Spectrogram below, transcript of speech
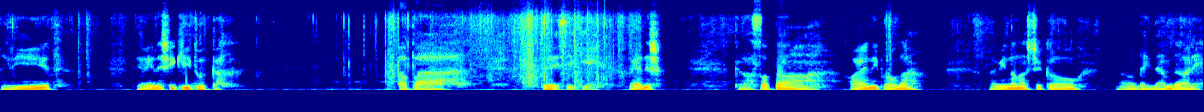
Привіт. Ти видиш, який тутка? Опа. Десь який. Видиш? Красота. Файний, правда? А він на нас чекав. Добре, йдемо далі.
